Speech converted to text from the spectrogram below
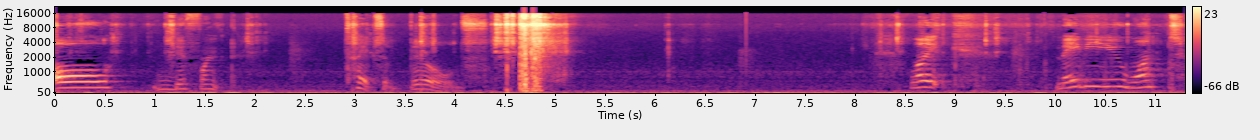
all different types of builds. Like, maybe you want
